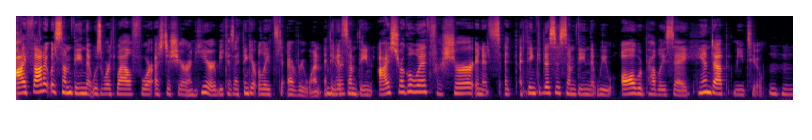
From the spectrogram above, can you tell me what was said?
I thought it was something that was worthwhile for us to share on here because I think it relates to everyone. I think Okay. it's something I struggle with for sure and it's I, I think this is something that we all would probably say hand up me too. Mm-hmm.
